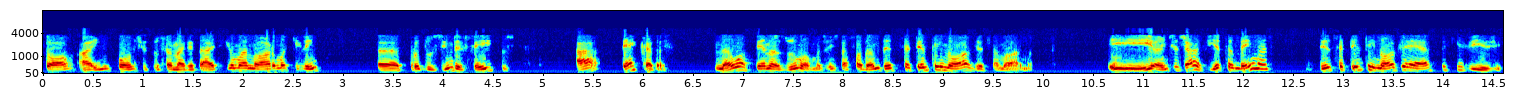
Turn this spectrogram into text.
só a inconstitucionalidade de uma norma que vem uh, produzindo efeitos há décadas. Não apenas uma, mas a gente está falando desde 79 essa norma. E antes já havia também, mas desde 79 é essa que vive.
